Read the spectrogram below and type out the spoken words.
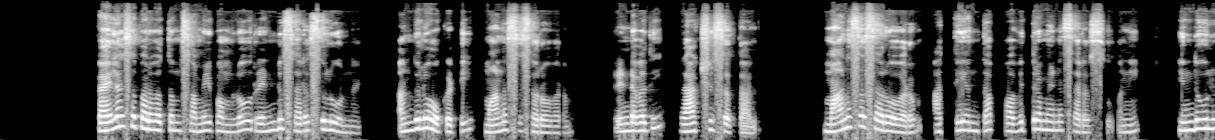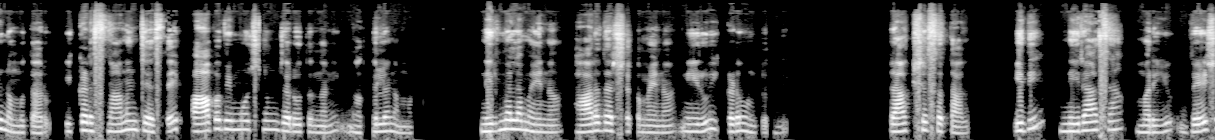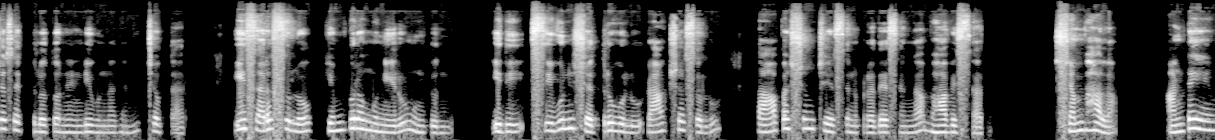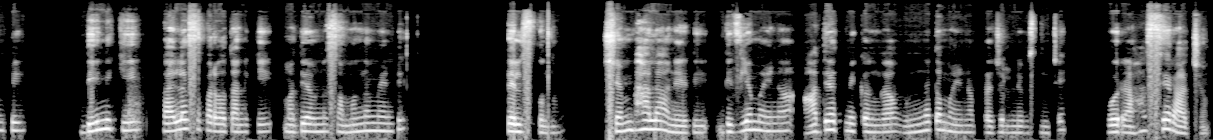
కైలాస పర్వతం సమీపంలో రెండు సరస్సులు ఉన్నాయి. అందులో ఒకటి మానస సరోవరం రెండవది రాక్షసతాల్ మానస సరోవరం అత్యంత పవిత్రమైన సరస్సు అని హిందువులు నమ్ముతారు. ఇక్కడ స్నానం చేస్తే పాప విమోచనం జరుగుతుందని భక్తుల నమ్మకం. నిర్మలమైన పారదర్శకమైన నీరు ఇక్కడ ఉంటుంది. రాక్షసతాల్ ఇది నిరాశ మరియు ద్వేష శక్తులతో నిండి ఉన్నదని చెబుతారు. ఈ సరస్సులో కెంపు రంగు నీరు ఉంటుంది. ఇది శివుని శత్రువులు రాక్షసులు తాపస్యం చేసిన ప్రదేశంగా భావిస్తారు. శంభాల అంటే ఏమిటి దీనికి కైలాస పర్వతానికి మధ్య ఉన్న సంబంధం ఏంటి? తెలుసుకుందాం. శంభాల అనేది దివ్యమైన ఆధ్యాత్మికంగా ఉన్నతమైన ప్రజలు నివసించే ఓ రహస్య రాజ్యం.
